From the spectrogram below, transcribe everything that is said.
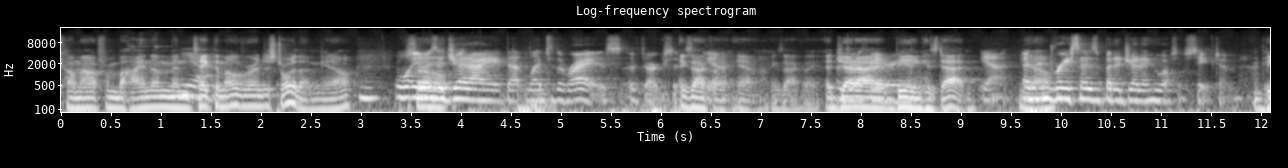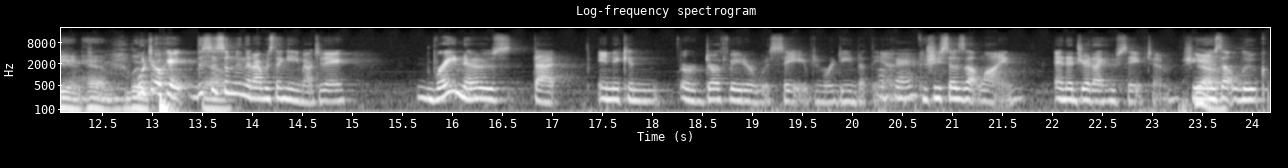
come out from behind them and Yeah. take them over and destroy them. You know Well, it was a Jedi that led to the rise of dark Sith. exactly. Yeah. Yeah, exactly. A Or Jedi Vader, yeah. being his dad, Yeah. And then know? Rey says, but a Jedi who also saved him. At the being him. Luke. Which okay, this Yeah. is something that I was thinking about today. Rey knows that Anakin or Darth Vader was saved and redeemed at the end because she says that line, and a Jedi who saved him. She Yeah. knows that Luke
